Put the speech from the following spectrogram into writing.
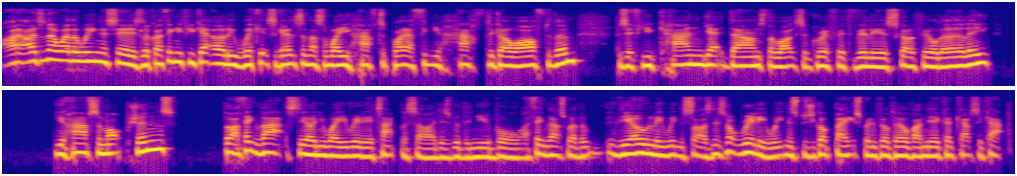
I, I, don't know where the weakness is. Look, I think if you get early wickets against them, that's the way you have to play. I think you have to go after them because if you can get down to the likes of Griffith, Villiers, Schofield early, you have some options. But I think that's the only way you really attack the side is with the new ball. I think that's where the the only weakness lies, and it's not really a weakness because you've got Bates, Winfield Hill, Van Niekerk, Capsey Kapp.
